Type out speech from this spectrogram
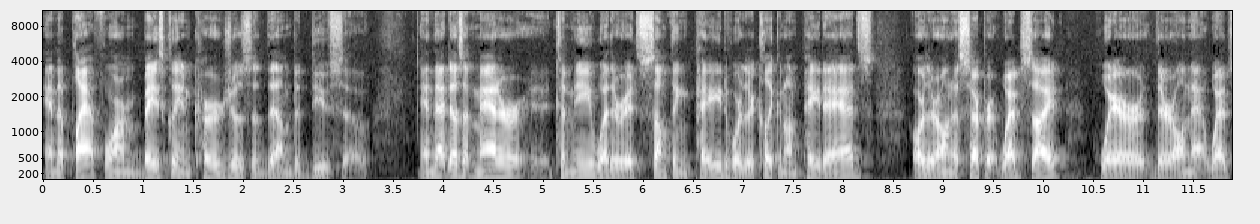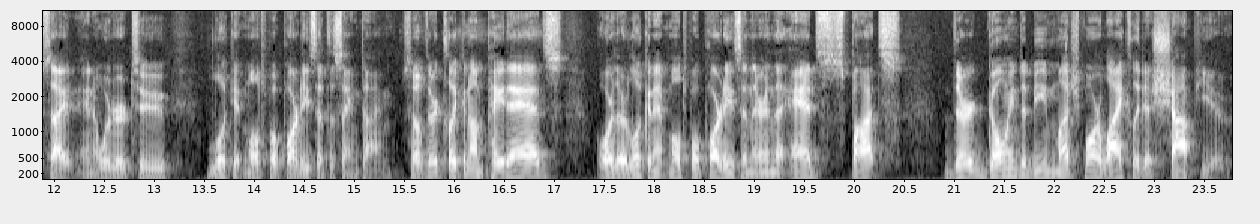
and the platform basically encourages them to do so. And that doesn't matter to me whether it's something paid where they're clicking on paid ads or they're on a separate website where they're on that website in order to look at multiple parties at the same time. So if they're clicking on paid ads or they're looking at multiple parties and they're in the ads spots, they're going to be much more likely to shop you.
